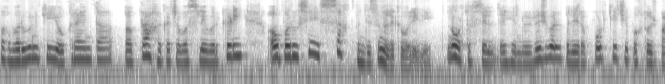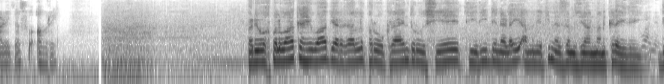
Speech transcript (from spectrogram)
په خبرون کې یوکرين ته په پراخه کچه وسلې ورکړي او په روسیې سخت بندیزونه لګولي دي نور تفصيل د هنري رجول په دې رپورت کې چې پښتو ژباړې تاسو اورئ پر یو خپلواک هیواد يرغل پر اوکرين د روسیې تیری د نړۍ امنیتي نظم زیانمن کړی دی د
